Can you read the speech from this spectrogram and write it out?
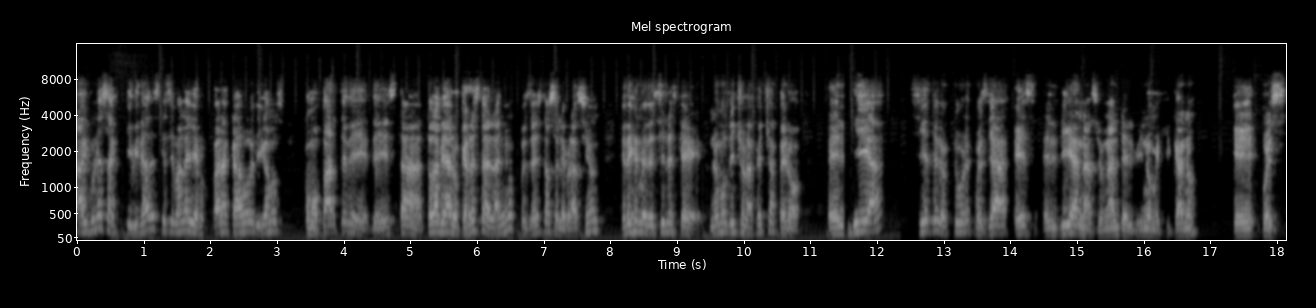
algunas actividades que se van a llevar a cabo, digamos, como parte de, de, esta, todavía lo que resta del año, pues de esta celebración? Que déjenme decirles que no hemos dicho la fecha, pero el día 7 de octubre, pues ya es el Día Nacional del Vino Mexicano, que pues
